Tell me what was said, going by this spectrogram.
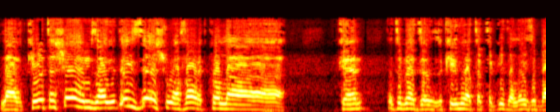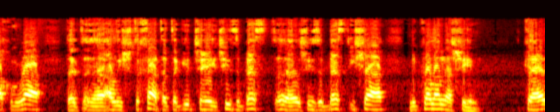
להכיר את השם זה על ידי זה שהוא עבר את כל ה... כן? זאת אומרת, זה, זה כאילו אתה תגיד על איזה בחורה, that, uh, על אשתך, אתה תגיד ש- she's the uh, the best אישה מכל הנשים, כן?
